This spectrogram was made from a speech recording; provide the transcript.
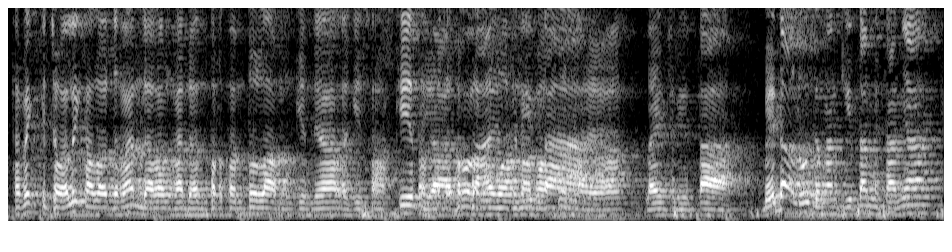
Tapi kecuali kalau dengan dalam keadaan tertentu lah mungkin ya lagi sakit atau ya ada lain cerita apa pun lah ya. lain cerita beda loh dengan kita misalnya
